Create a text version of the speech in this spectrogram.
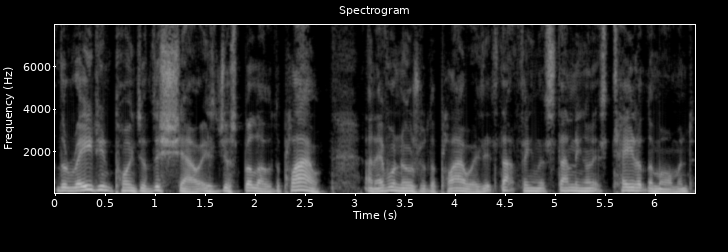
The radiant point of this shower is just below the plough. And everyone knows what the plough is. It's that thing that's standing on its tail at the moment.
